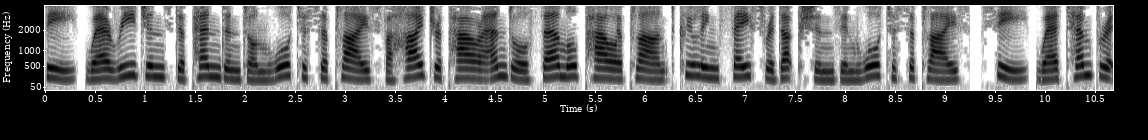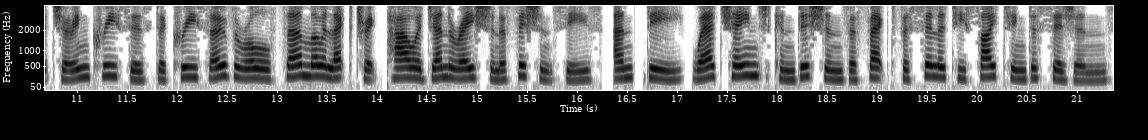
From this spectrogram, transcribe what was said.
b where regions dependent on water supplies for hydropower and or thermal power plant cooling face reductions in water supplies, c where temperature increases decrease overall thermoelectric power generation efficiencies, and d where changed conditions affect facility siting decisions.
